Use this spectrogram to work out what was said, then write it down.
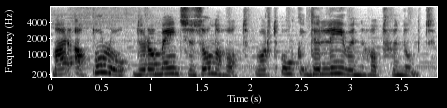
Maar Apollo, de Romeinse zonnegod, wordt ook de leeuwengod genoemd.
